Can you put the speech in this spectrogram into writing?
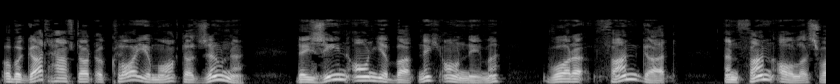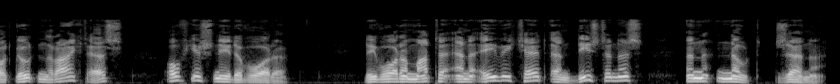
Aber God heeft dat ook klaar gemaakt dat zonen, die zijn aangebod niet aannemen, worden van God en van alles wat goed en recht is, afgesneden worden. Die worden matte en eeuwigheid en duisternis en nood zijn.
